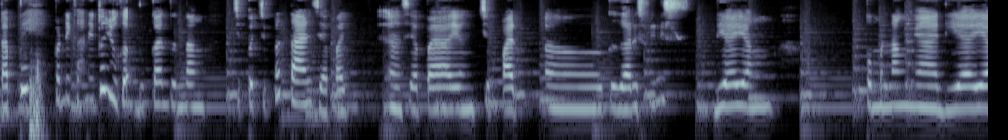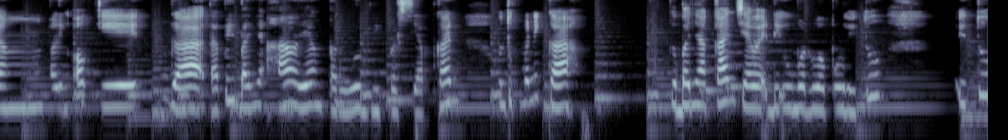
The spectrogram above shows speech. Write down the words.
tapi pernikahan itu juga bukan tentang cepet-cepetan siapa uh, siapa yang cepat uh, ke garis finish dia yang pemenangnya, dia yang paling oke. Okay. Enggak, tapi banyak hal yang perlu dipersiapkan untuk menikah. Kebanyakan cewek di umur 20 itu itu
